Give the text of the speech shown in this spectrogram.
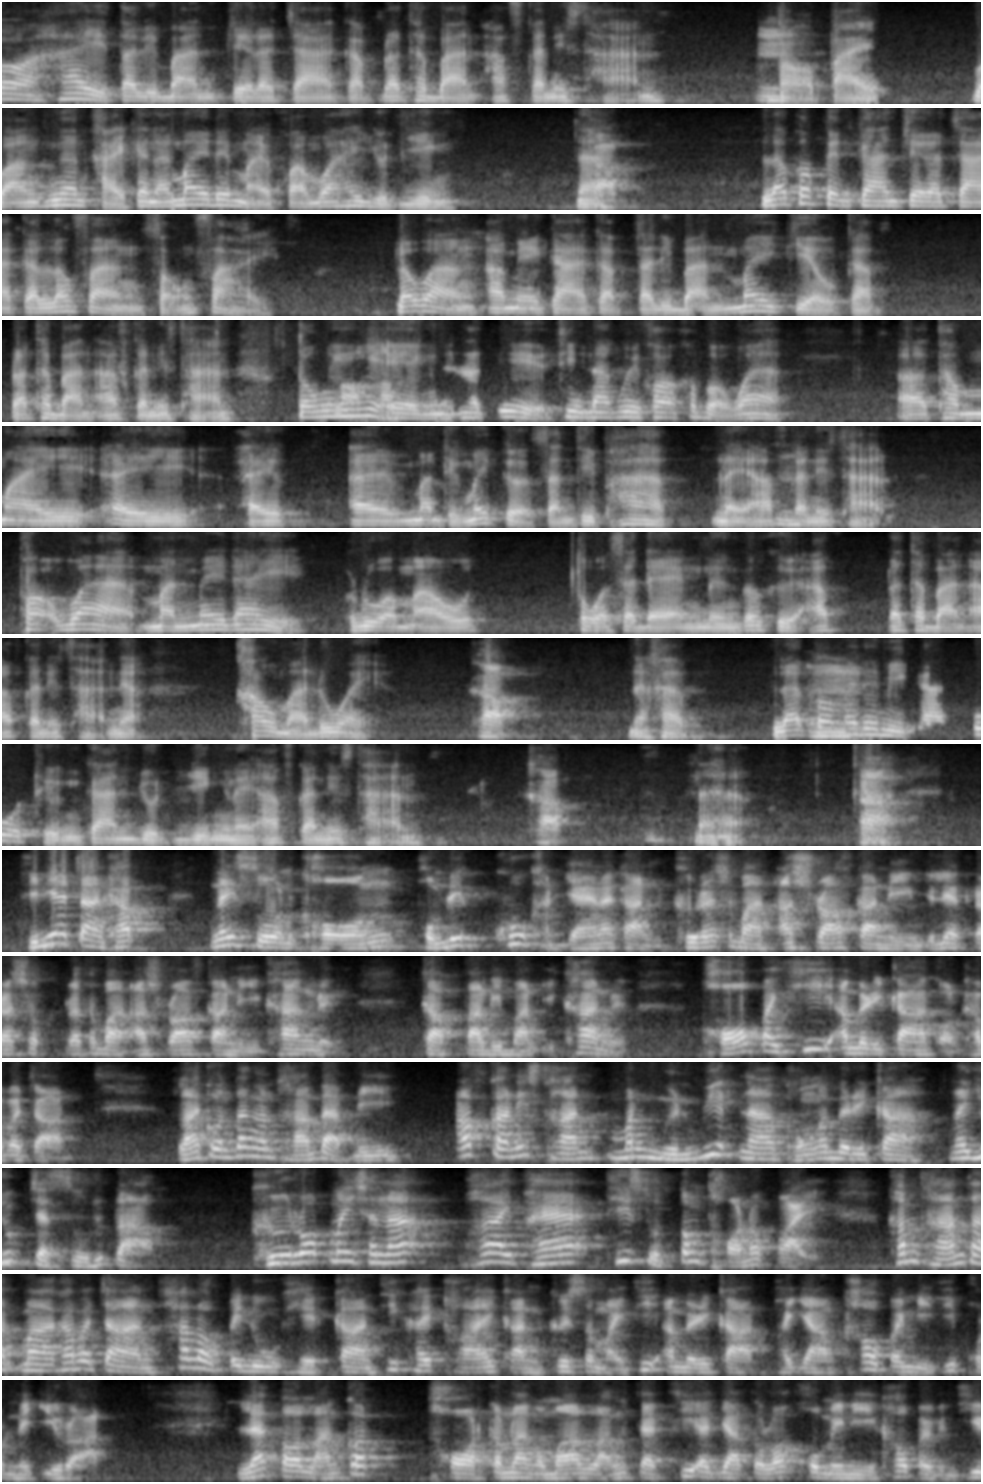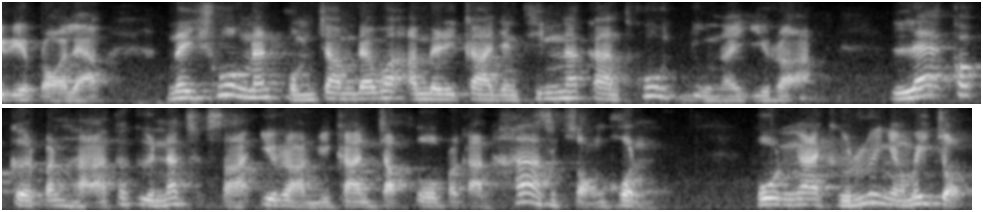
ก็ให้ตาลิบันเจรจากับรัฐบาลอัฟกานิสถานมต่อไป วางเงื่อนไขแค่นั้นไม่ได้หมายความว่าให้หยุดยิงนะครับ แล้วก็เป็นการเจรจากันระหว่างสองฝ่าย ระหว่างอเมริกากับตาลิบันไม่เกี่ยวกับรัฐบาลอัฟกานิสถาน ตรงนี้อ๋อครับเองนะครับที่ที่นักวิเคราะห์เขาบอกว่าเอ่อทำไมไอไอไอมันถึงไม่เกิดสันติภาพในอัฟกานิสถาน เพราะว่ามันไม่ได้รวมเอาตัวแสดงหนึ่งก็คืออัฟรัฐบาลอัฟกานิสถานเนี่ยเข้ามาด้วยครับนะครับ และก็อืมไม่ได้มีการพูดถึงการหยุดยิงในอัฟกานิสถานครับนะฮะอะทีนี้อาจารย์ครับ ในส่วนของผมเรียกคู่ขัดแย้งแล้วกัน คือรัฐบาลอัชราฟกานีจะเรียกรัฐบาลอัชราฟกานีข้างหนึ่ง กับตาลิบันอีกข้างหนึ่ง ขอไปที่อเมริกาก่อนครับอาจารย์ หลายคนตั้งคำถามแบบนี้ อัฟกานิสถานมันเหมือนเวียดนามของอเมริกาในยุค 70 หรือเปล่า คือรบไม่ชนะพ่ายแพ้ที่สุดต้องถอนออกไปคำถามถัดมาครับอาจารย์ ถ้าเราไปดูเหตุการณ์ที่คล้าย ๆ กัน คือสมัยที่อเมริกาพยายามเข้าไปมีอิทธิพลในอิหร่านและตอนหลังก็ถอดกำลังออกมาหลังจากที่อายาตอลลอฮ์โคเมนีเข้าไปเป็นที่เรียบร้อยแล้ว ในช่วงนั้นผมจำได้ว่าอเมริกายังทิ้งนักการทูตอยู่ในอิหร่าน และก็เกิดปัญหาก็คือนักศึกษาอิหร่านมีการจับตัวประกัน 52 คน พูดง่ายคือเรื่องยังไม่จบ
